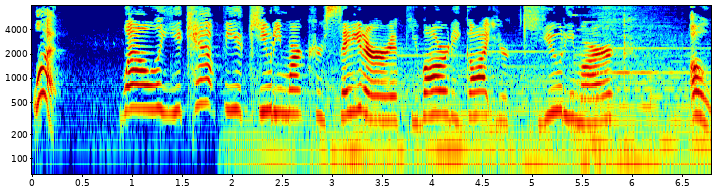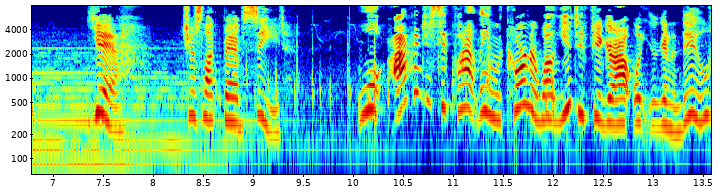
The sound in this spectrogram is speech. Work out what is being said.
What? well, you can't be a cutie mark crusader if you've already got your cutie mark. Oh, yeah. Just like Babs Seed. Well, I can just sit quietly in the corner while you two figure out what you're gonna do.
